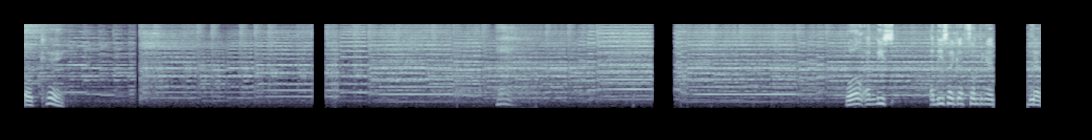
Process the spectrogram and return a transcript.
Okay. well, at least, at least I got something I did.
